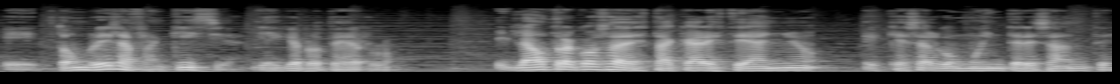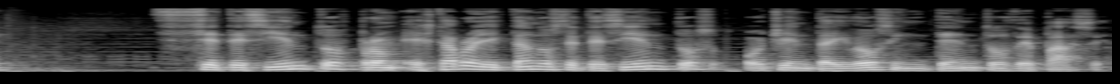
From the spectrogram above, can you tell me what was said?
Eh, Tom Brady es la franquicia y hay que protegerlo. La otra cosa a destacar este año es que es algo muy interesante. 700, está proyectando 782 intentos de pase.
